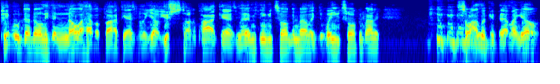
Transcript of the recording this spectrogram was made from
people that don't even know I have a podcast be like, "Yo, you should start a podcast, man. Everything you talking about, like the way you talk about it." So I look at that like, "Yo."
